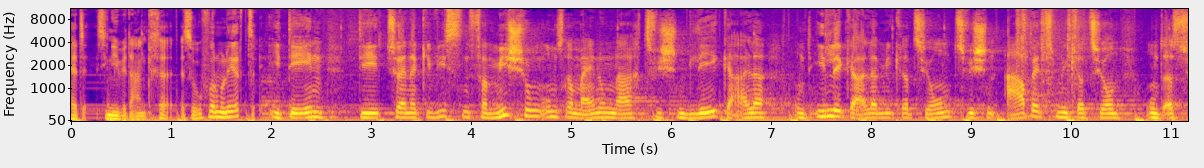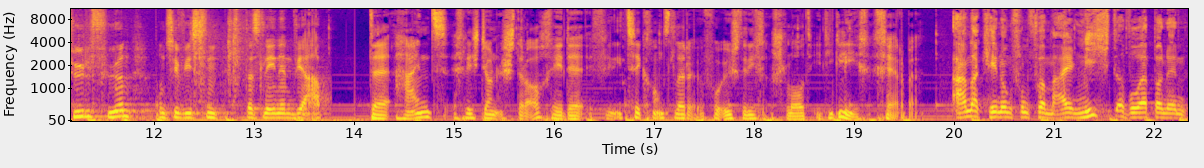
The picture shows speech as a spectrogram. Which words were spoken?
hat seine Bedenken so formuliert. Ideen, die zu einer gewissen Vermischung unserer Meinung nach zwischen legaler und illegaler Migration, zwischen Arbeitsmigration und Asyl führen. Und Sie wissen, das lehnen wir ab. Der Heinz Christian Strache, der Vizekanzler von Österreich, schlägt in die gleiche Kerbe. Anerkennung von formal nicht erworbenen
